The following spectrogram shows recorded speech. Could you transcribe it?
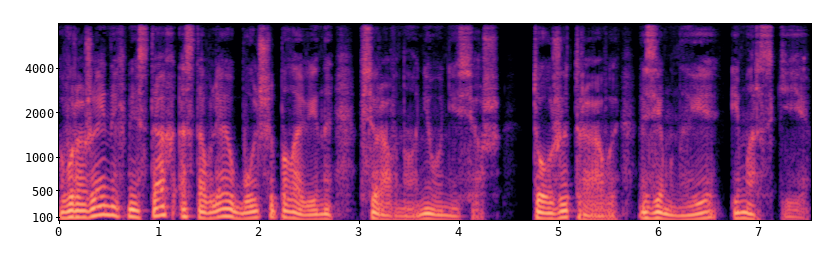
В урожайных местах оставляю больше половины, все равно не унесешь. Тоже травы, земные и морские.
